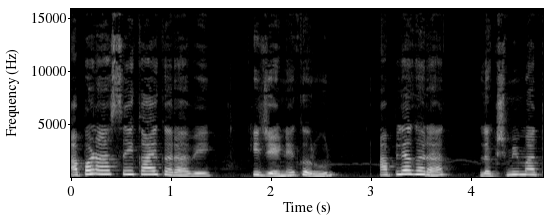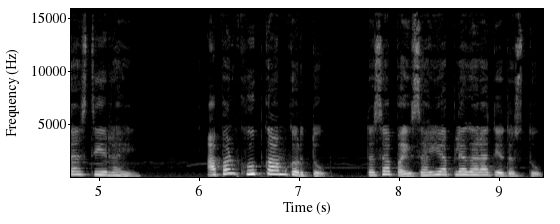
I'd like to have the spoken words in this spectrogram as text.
आपण असे काय करावे की जेणेकरून आपल्या घरात लक्ष्मी माता स्थिर राहील. आपण खूप काम करतो तसा पैसाही आपल्या घरात येत असतो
